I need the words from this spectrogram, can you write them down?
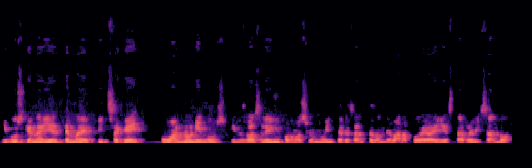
y busquen ahí el tema de Pizzagate o Anonymous y les va a salir información muy interesante donde van a poder ahí estar revisando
